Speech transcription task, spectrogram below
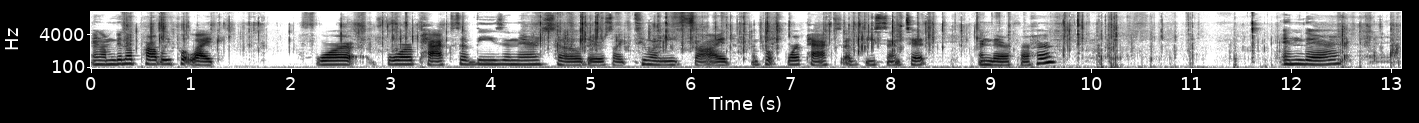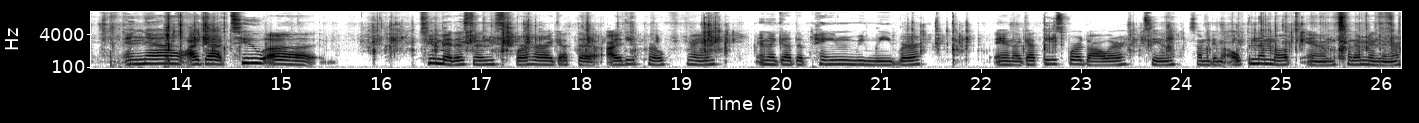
And I'm going to probably put like four four packs of these in there. So there's like two on each side. And put four packs of these scented in there for her. In there. And now I got two uh two medicines for her. I got the ibuprofen and I got the pain reliever. And I got these for a dollar too. So I'm going to open them up and put them in there.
